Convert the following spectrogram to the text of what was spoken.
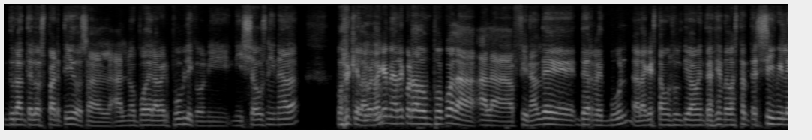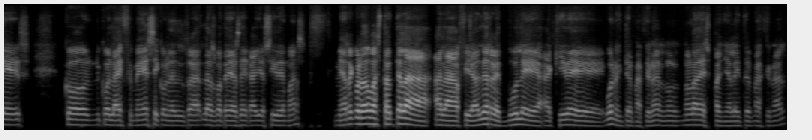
durante los partidos al, no poder haber público, ni, shows, ni nada. Porque la verdad que me ha recordado un poco a la, final de, de, Red Bull, ahora que estamos últimamente haciendo bastantes símiles con, la FMS y con las batallas de gallos y demás, me ha recordado bastante a la, final de Red Bull eh, aquí de, bueno, internacional, no, la de España, la internacional,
